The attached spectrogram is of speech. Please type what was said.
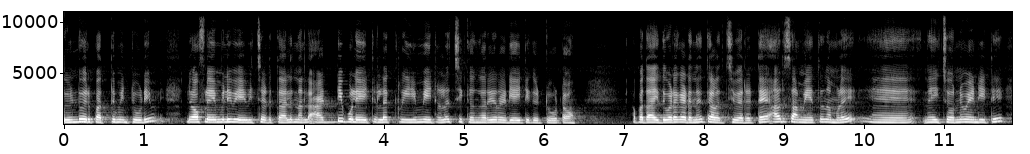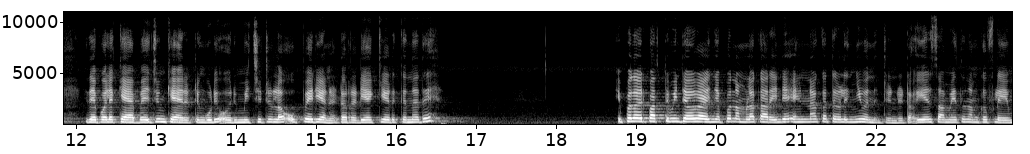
വീണ്ടും ഒരു പത്ത് മിനിറ്റ് കൂടിയും ലോ ഫ്ലെയിമിൽ വേവിച്ചെടുത്താൽ നല്ല അടിപൊളിയായിട്ടുള്ള ക്രീമി ആയിട്ടുള്ള ചിക്കൻ കറി റെഡി ആയിട്ട് കിട്ടും കേട്ടോ. അപ്പോൾ അതാ ഇതിവിടെ കിടന്ന് തിളച്ച് വരട്ടെ. ആ ഒരു സമയത്ത് നമ്മൾ നെയ്ച്ചോറിന് വേണ്ടിയിട്ട് ഇതേപോലെ ക്യാബേജും ക്യാരറ്റും കൂടി ഒരുമിച്ചിട്ടുള്ള ഉപ്പേരിയാണ് കേട്ടോ റെഡിയാക്കി എടുക്കുന്നത്. ഇപ്പോൾ ഒരു പത്ത് മിനിറ്റ് ഒക്കെ കഴിഞ്ഞപ്പോൾ നമ്മളെ കറീന്റെ എണ്ണൊക്കെ തെളിഞ്ഞ് വന്നിട്ടുണ്ട് കേട്ടോ. ഈ സമയത്ത് നമുക്ക് ഫ്ലെയിം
